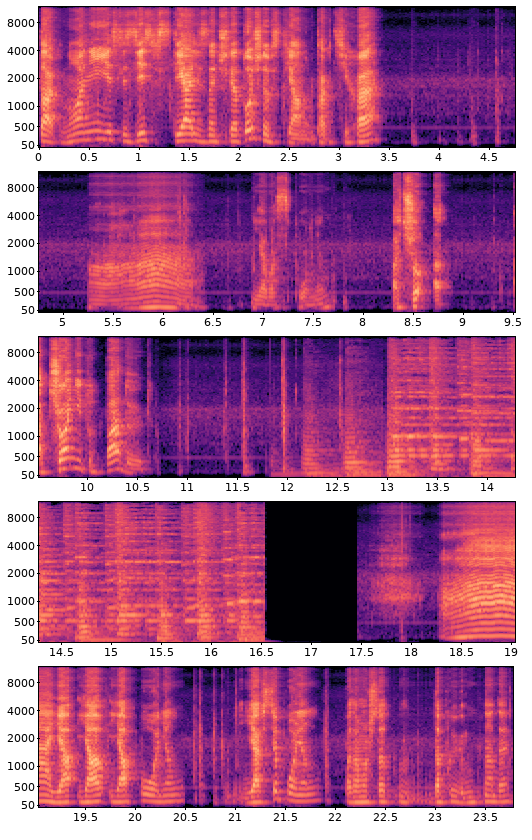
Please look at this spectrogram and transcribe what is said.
Так, ну они если здесь встряли, значит я точно встяну. Так, тихо. А, -а, -а я вас понял. А чё, а, а чё они тут падают? А, я, я, я понял. Я все понял, потому что допрыгнуть надо.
